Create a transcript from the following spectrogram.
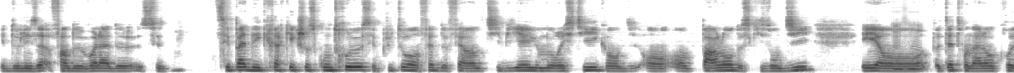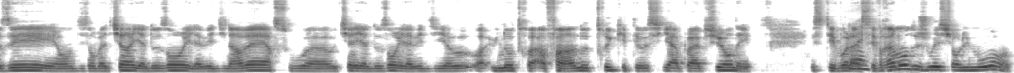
et de les, enfin de voilà, de c'est pas d'écrire quelque chose contre eux, c'est plutôt en fait de faire un petit billet humoristique en, en, en parlant de ce qu'ils ont dit et en mm-hmm. peut-être en allant creuser et en disant bah tiens il y a deux ans il avait dit l'inverse ou euh, tiens il y a deux ans il avait dit euh, une autre enfin un autre truc qui était aussi un peu absurde et, c'était voilà c'est vraiment de jouer sur l'humour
